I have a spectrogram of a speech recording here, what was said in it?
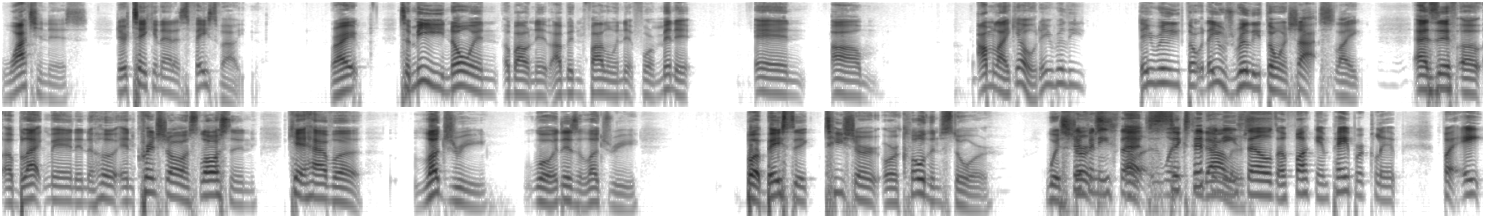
watching this, they're taking that as face value, right? To me, knowing about Nip, I've been following Nip for a minute, and um, I'm like, yo, they really, they really throw, they was really throwing shots, like as if a, a black man in the hood and Crenshaw and Slauson can't have a luxury. Well, it is a luxury, but basic T-shirt or clothing store with Tiffany shirts sell, at sixty Tiffany sells a fucking paperclip for eight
